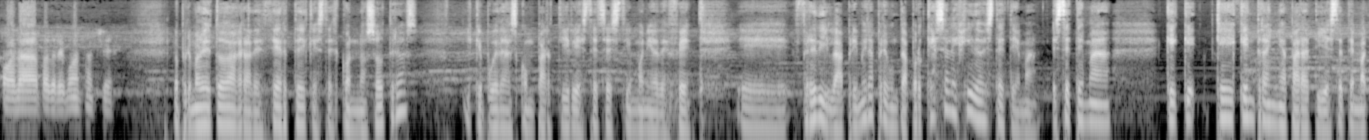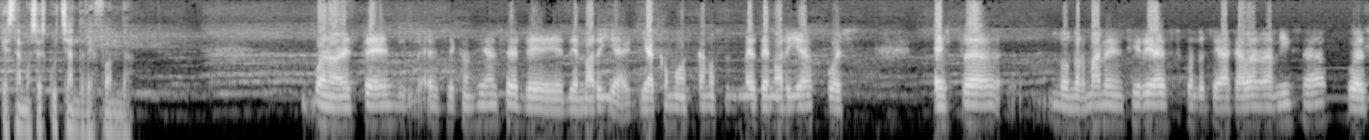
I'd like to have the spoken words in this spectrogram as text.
Hola, padre, buenas noches. Lo primero de todo, agradecerte que estés con nosotros y que puedas compartir este testimonio de fe. Eh, Freddy, la primera pregunta, ¿por qué has elegido este tema? Este tema, ¿qué, qué, qué, qué entraña para ti este tema que estamos escuchando de fondo? Bueno, este es de conciencia de, de María. Ya como estamos en el mes de María, pues esta, lo normal en Siria es cuando se acaba la misa, pues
